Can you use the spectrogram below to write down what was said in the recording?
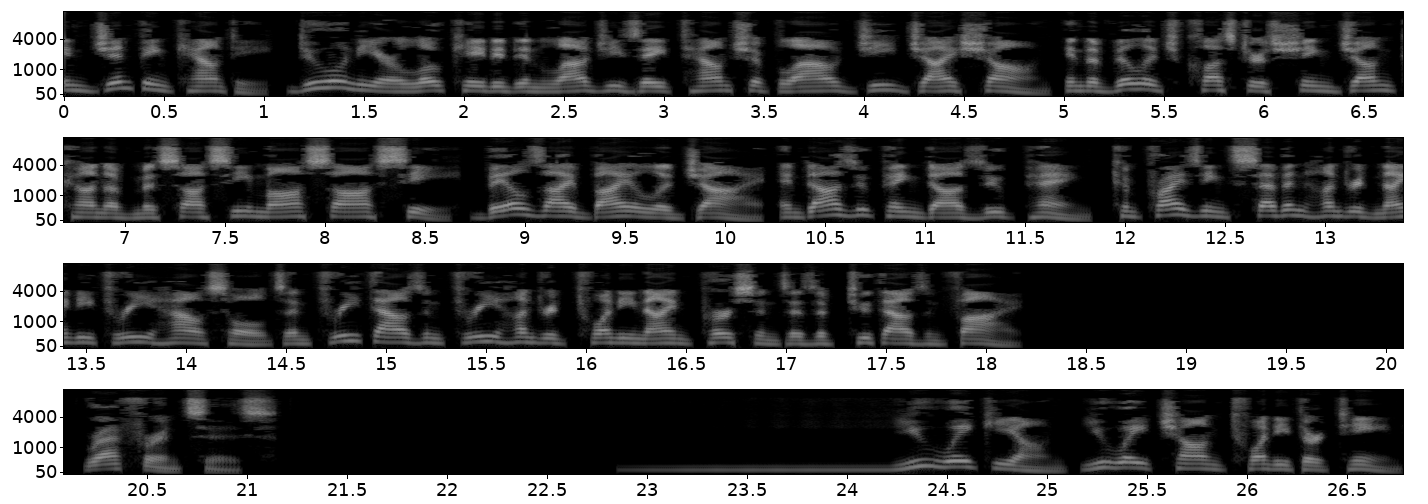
In Jinping County, Duoni are located in Laojizhe Township Lao Ji Jai Shang, in the village clusters Xingjung Kun of Masasi Ma Sa Si, Bailzai Baila Jai, and Dazupeng Dazu Peng, comprising 793 households and 3,329 persons as of 2005. References Yu Weiqiang, Yu Wei Chong 2013.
